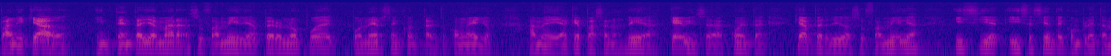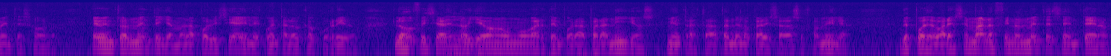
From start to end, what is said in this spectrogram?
Paniqueado, Intenta llamar a su familia, pero no puede ponerse en contacto con ellos. A medida que pasan los días, Kevin se da cuenta que ha perdido a su familia y, y se siente completamente solo. Eventualmente llama a la policía y le cuenta lo que ha ocurrido. Los oficiales lo llevan a un hogar temporal para niños mientras tratan de localizar a su familia. Después de varias semanas, finalmente se enteran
